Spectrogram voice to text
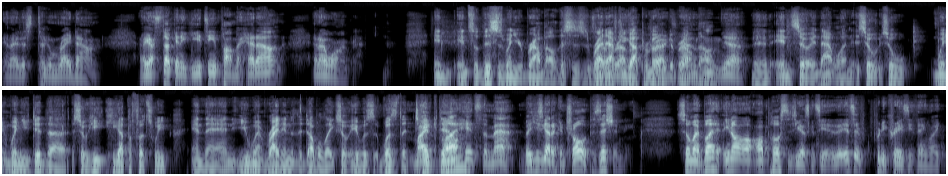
and i just took him right down I got stuck in a guillotine, popped my head out, and I won. And and so this is when you're brown belt. This is right after you got promoted to brown yeah. belt. Mhm, Yeah. And and so in that one, so so when when you did the so he he got the foot sweep and then you went right into the double leg. So it was was the My takedown. butt hits the mat, but he's got to control the position. So my butt, you know, I'll, I'll post it so you guys can see it. It's a pretty crazy thing. Like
